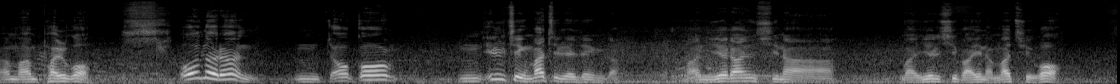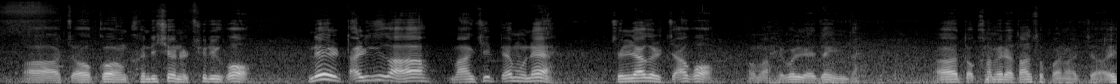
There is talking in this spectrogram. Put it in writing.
아, 많이 팔고. 오늘은, 음, 조금, 음, 일찍 마칠 예정입니다. 한 11시나, 막 10시 반이나 마치고, 어, 조금 컨디션을 추리고 내일 딸기가 많기 때문에 전략을 짜고 아마 해볼 예정입니다. 아, 또 카메라 단속 봐놨죠.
